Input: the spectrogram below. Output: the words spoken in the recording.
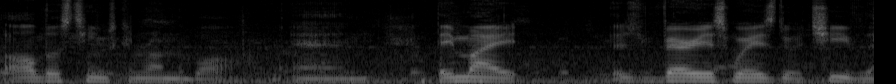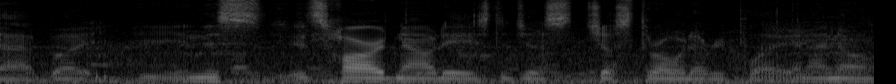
all those teams can run the ball. And they might, there's various ways to achieve that, but in this, it's hard nowadays to just, just throw it every play. And I know,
